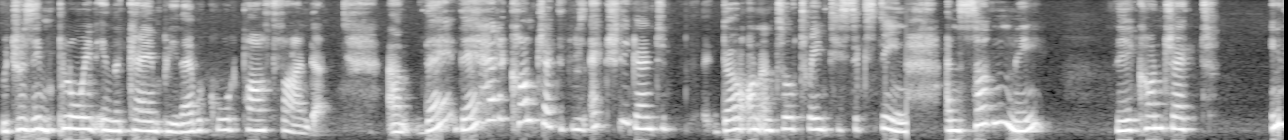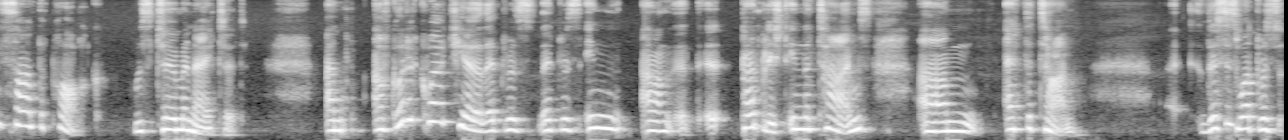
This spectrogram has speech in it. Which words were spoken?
which was employed in the KNP. They were called Pathfinder um, they they had a contract that was actually going to go on until 2016, and suddenly their contract inside the park was terminated. And I've got a quote here that was that was in um, uh, published in the Times um, at the time. This is what was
